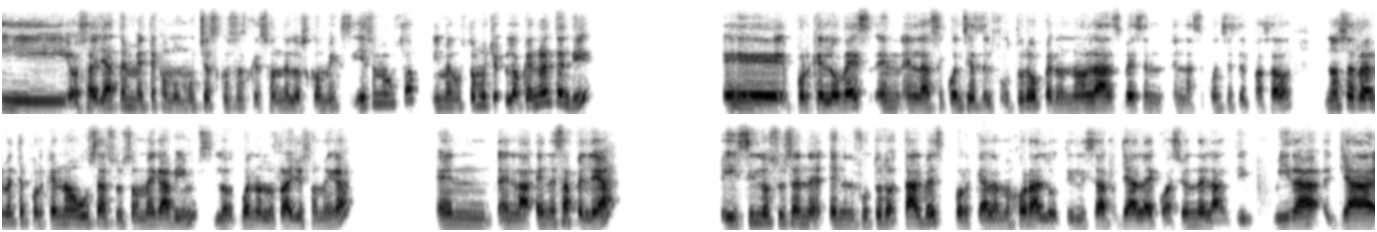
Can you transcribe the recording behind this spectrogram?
y, o sea, ya te mete como muchas cosas que son de los cómics y eso me gustó y me gustó mucho. Lo que no entendí, eh, porque lo ves en, las secuencias del futuro, pero no las ves en, las secuencias del pasado, no sé realmente por qué no usa sus Omega Beams, los, bueno, los rayos Omega, en, la, en esa pelea y sí los usa en el, futuro, tal vez porque a lo mejor al utilizar ya la ecuación de la antivida ya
